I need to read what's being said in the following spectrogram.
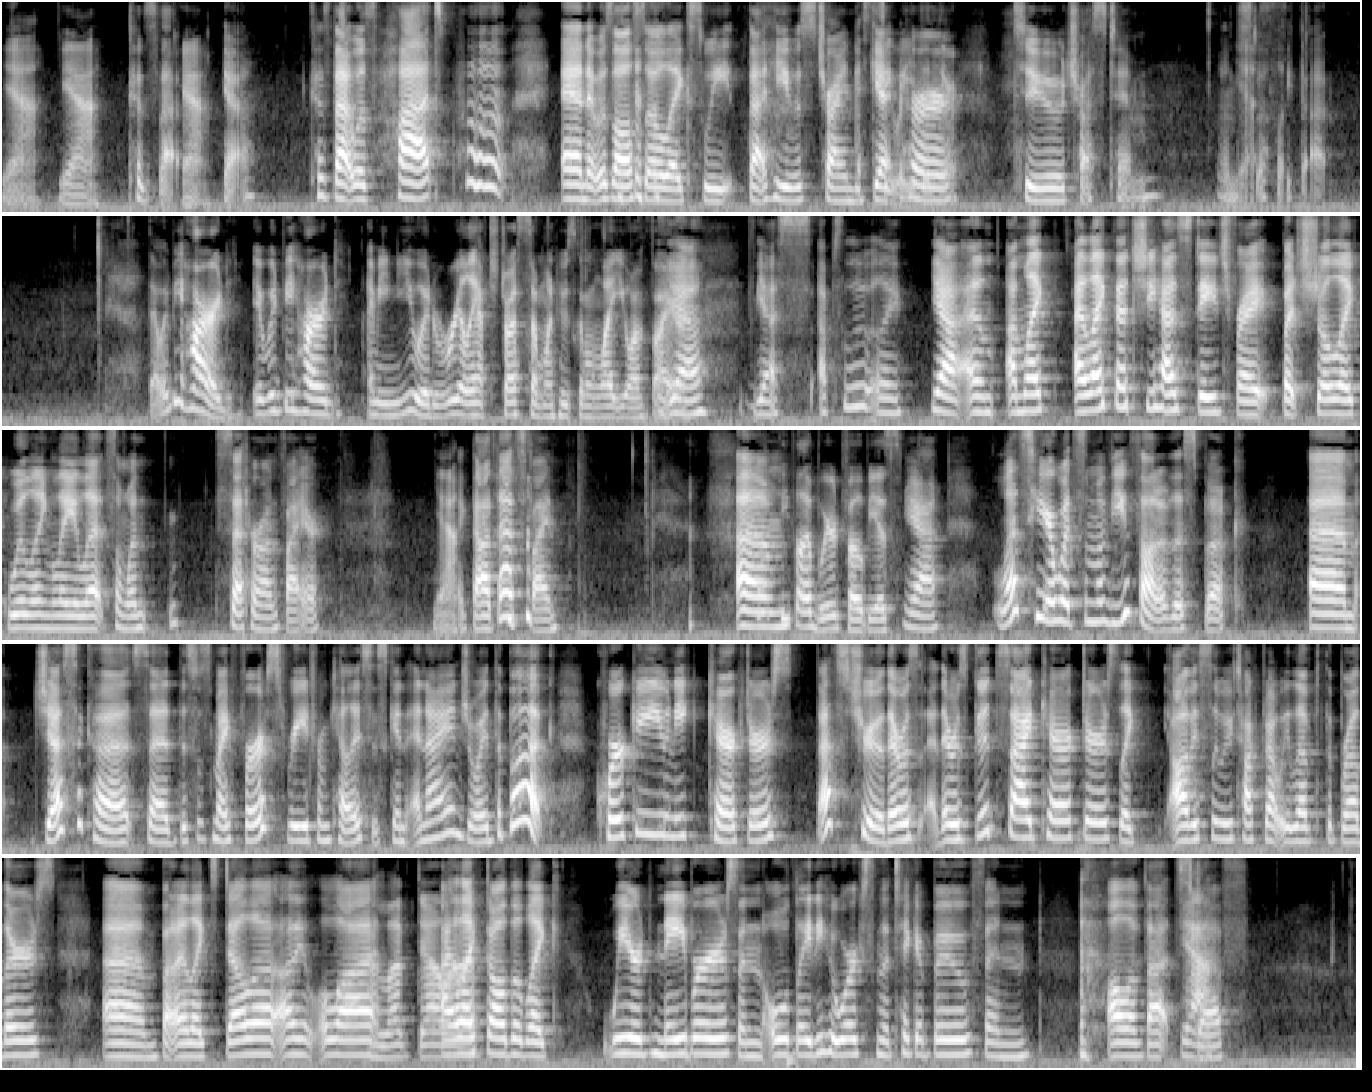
yeah, yeah, because that yeah. yeah because that was hot, and it was also like sweet that he was trying to see get what you did her to trust him and Yes. stuff like that. That would be hard. It would be hard. I mean, you would really have to trust someone who's going to light you on fire. Yeah. Yes, absolutely. Yeah, and I'm like I like that she has stage fright, but she'll like willingly let someone set her on fire. yeah. Like that that's fine. Um People have weird phobias. yeah. Let's hear what some of you thought of this book. Um Jessica said this was my first read from Kelly Siskind and I enjoyed the book. Quirky, unique characters. That's true. There was there was good side characters like obviously we talked about we loved the brothers. Um but I liked Della a, a lot. I loved Della. I liked all the like weird neighbors and old lady who works in the ticket booth and all of that Yeah. stuff.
